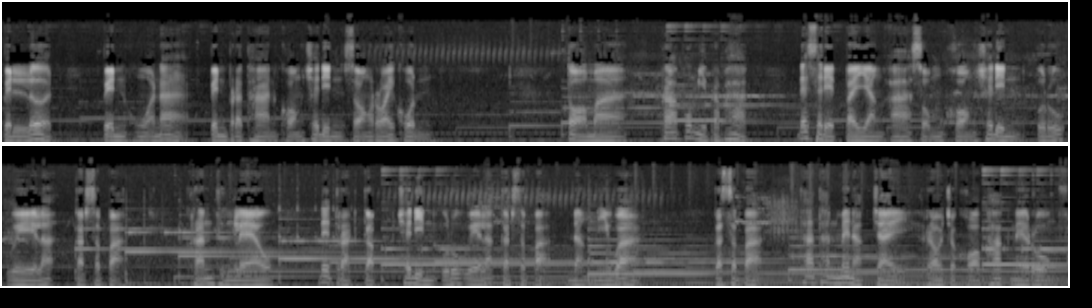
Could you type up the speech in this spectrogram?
เป็นเลิศ เป็นหัวหน้า เป็นประธานของชดินสองร้อยคน ต่อมาพระผู้มีพระภาค ได้เสด็จไปยังอาสมของชดินอุรุเวละกัสปะ ครั้นถึงแล้วได้ตรัสกับชดินอุรุเวละกัสปะ ดังนี้ว่า กัสปะถ้าท่านไม่หนักใจเราจะขอพักในโรงไฟ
